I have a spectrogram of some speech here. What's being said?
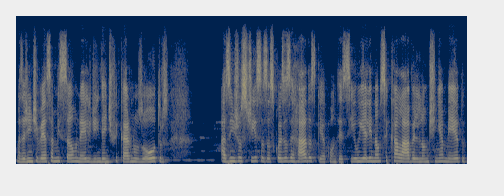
Mas a gente vê essa missão nele de identificar nos outros as injustiças, as coisas erradas que aconteciam, e ele não se calava, ele não tinha medo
